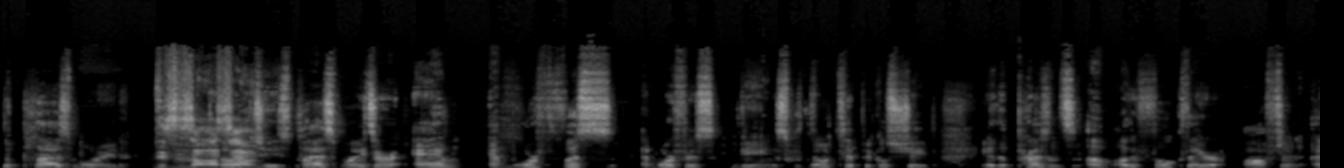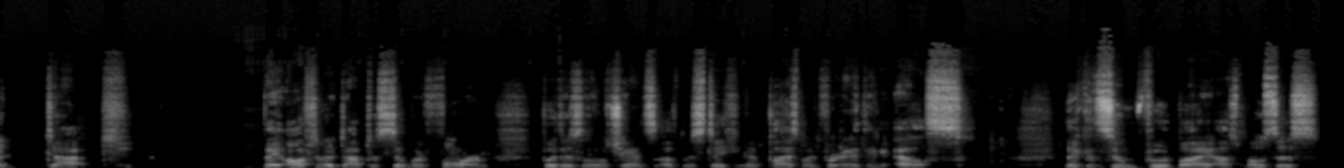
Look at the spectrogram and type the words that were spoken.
The plasmoid. This is Oh, awesome. jeez. Plasmoids are am- amorphous, amorphous beings with no typical shape. In the presence of other folk, they are often adopt. They often adopt a similar form, but there's little chance of mistaking a plasmoid for anything else. They consume food by osmosis,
